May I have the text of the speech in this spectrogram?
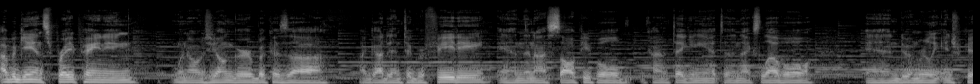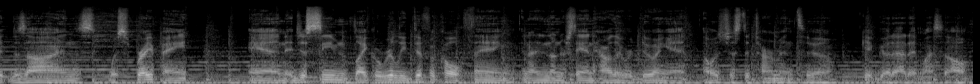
I began spray painting when I was younger because uh, I got into graffiti and then I saw people kind of taking it to the next level and doing really intricate designs with spray paint and it just seemed like a really difficult thing and I didn't understand how they were doing it. I was just determined to get good at it myself.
